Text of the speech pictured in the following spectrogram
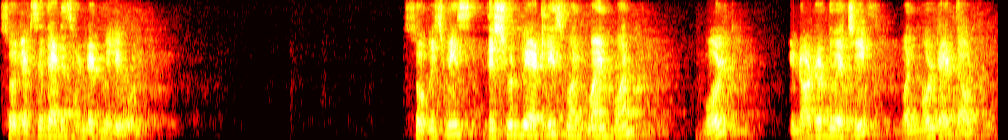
So let's say that is 100 millivolt. So which means this should be at least 1.1 volt in order to achieve 1 volt at the output.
